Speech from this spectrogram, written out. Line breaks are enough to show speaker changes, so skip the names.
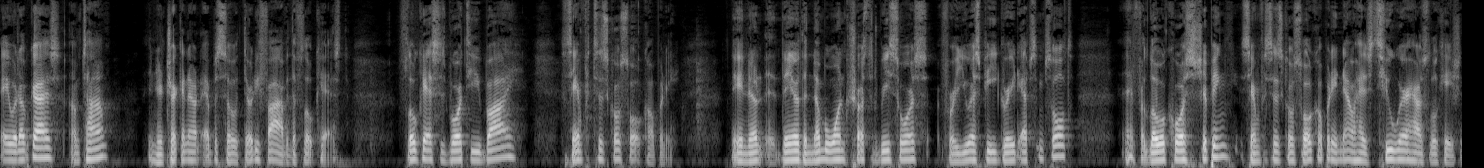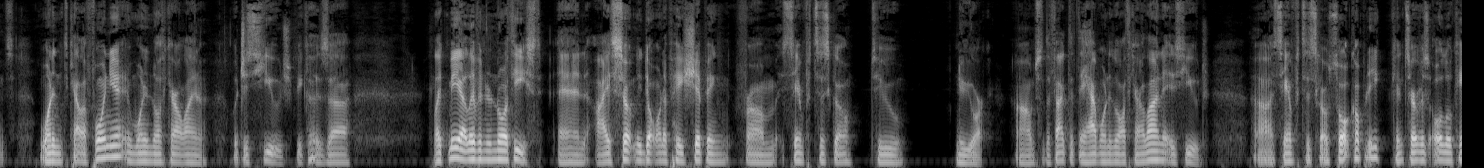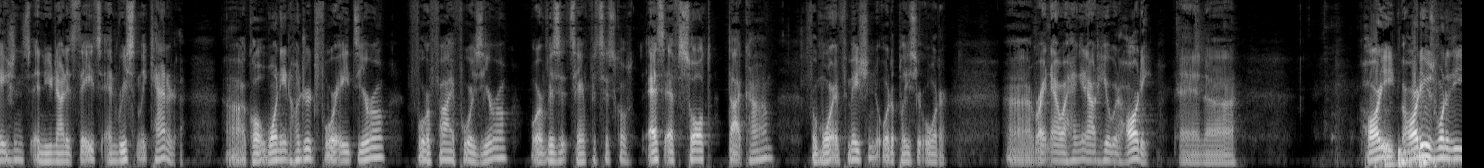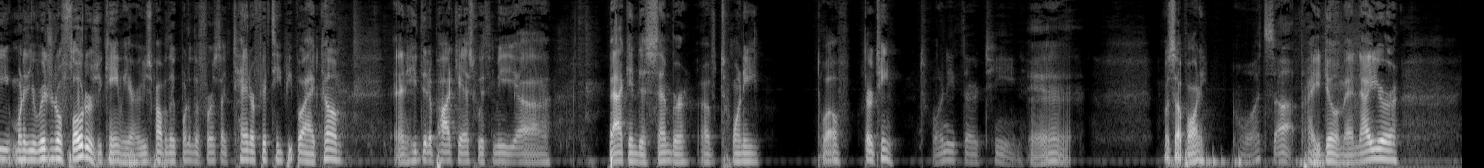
Hey, what up, guys? I'm Tom, and you're checking out episode 35 of the Flowcast. Flowcast is brought to you by San Francisco Salt Company. They, they are the number one trusted resource for USP grade Epsom salt, and for lower cost shipping, San Francisco Salt Company now has two warehouse locations, one in California and one in North Carolina, which is huge because, uh, like me, I live in the Northeast, and I certainly don't want to pay shipping from San Francisco to New York. Um, so the fact that they have one in North Carolina is huge. Uh, San Francisco Salt Company can service all locations in the United States and recently Canada. Uh, call 1-800-480-4540 or visit San Francisco sfsalt.com for more information or to place your order. Uh, right now we're hanging out here with Hardy and, uh, Hardy Hardy was one of the one of the original floaters who came here. He was probably like one of the first like ten or fifteen people I had come, and he did a podcast with me uh, back in December of 2012, 13.
2013.
Yeah. What's up, Hardy?
What's up?
How you doing, man? Now you're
